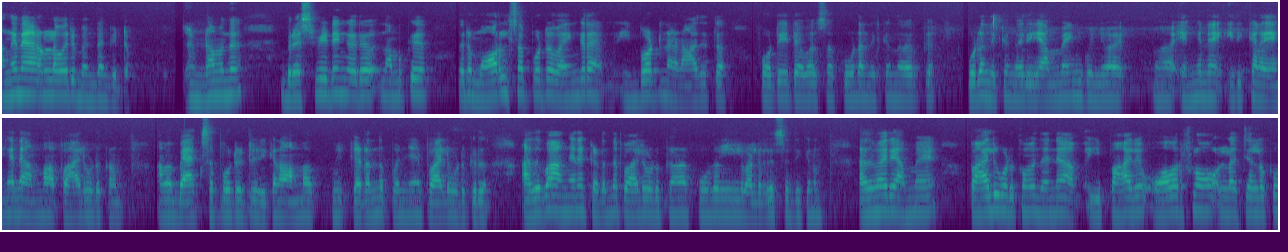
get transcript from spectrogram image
അങ്ങനെയുള്ള ഒരു ബന്ധം കിട്ടും. രണ്ടാമത് ബ്രസ്റ്റ് ഫീഡിങ് ഒരു നമുക്ക് ഒരു മോറൽ സപ്പോർട്ട് ഭയങ്കര ഇമ്പോർട്ടന്റ് ആണ്. ആദ്യത്തെ ഫോർട്ടി എയ്റ്റ് അവേഴ്സ് കൂടെ നിൽക്കുന്നവർക്ക് കൂടെ നിൽക്കുന്നവർ ഈ അമ്മയും കുഞ്ഞും എങ്ങനെ ഇരിക്കണം എങ്ങനെ അമ്മ പാൽ കൊടുക്കണം അമ്മ ബാക്ക് സപ്പോർട്ട് ഇട്ടിരിക്കണം. അമ്മ കിടന്ന് കുഞ്ഞിന് പാൽ കൊടുക്കരുത്. അഥവാ അങ്ങനെ കിടന്ന് പാൽ കൊടുക്കാൻ കൂടുതൽ വളരെ ശ്രദ്ധിക്കണം. അതുമാതിരി അമ്മ പാൽ കൊടുക്കുമ്പോൾ തന്നെ ഈ പാൽ ഓവർഫ്ലോ ഉള്ള ചിലർക്ക്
